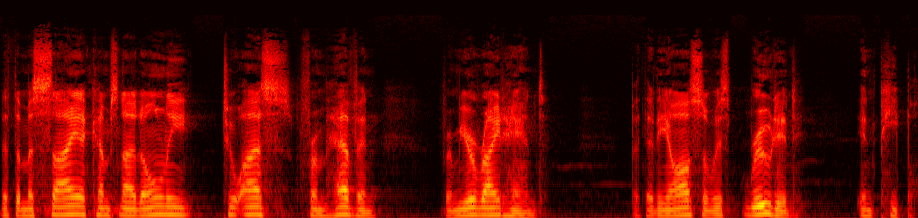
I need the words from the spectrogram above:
that the Messiah comes not only to us from heaven, from your right hand, but that he also is rooted in people.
